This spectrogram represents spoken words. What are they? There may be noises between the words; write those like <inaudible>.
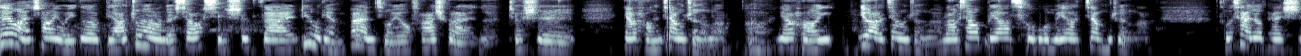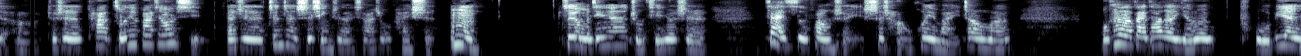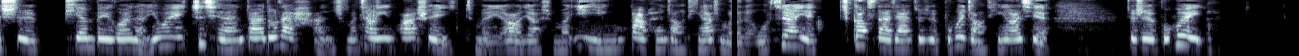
昨天晚上有一个比较重要的消息是在六点半左右发出来的，就是央行降准了啊，央行又要降准了，老乡不要走，我们要降准了，从下周开始啊，就是他昨天发消息，但是真正实行是在下周开始。嗯 <clears throat> 所以我们今天的主题就是再次放水，市场会买账吗？我看到大家的言论普遍是。偏悲观的，因为之前大家都在喊什么降印花税，什么要要什么意淫大盘涨停啊什么的。我虽然也告诉大家，就是不会涨停，而且就是不会，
